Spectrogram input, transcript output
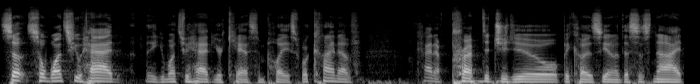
So, so once you had once you had your cast in place, what kind of kind of prep did you do? Because you know this is not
